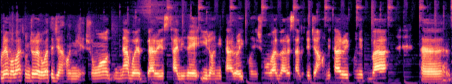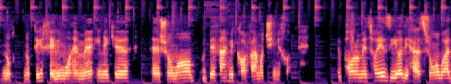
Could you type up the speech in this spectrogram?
رقابت اونجا رقابت جهانیه. شما نباید برای سلیقه ایرانی طراحی کنید. شما باید برای سلیقه جهانی طراحی کنید و نکته خیلی مهمه اینه که شما بفهمید کارفرما چی می‌خواد. پارامترهای زیادی هست. شما باید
